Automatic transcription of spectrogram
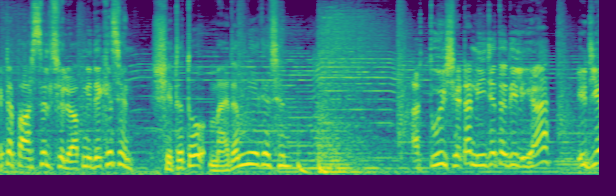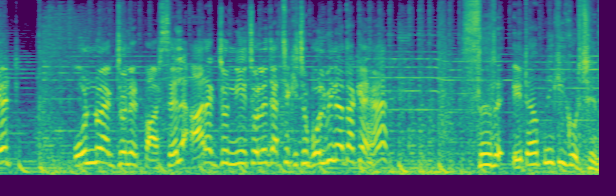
একটা পার্সেল ছিল আপনি দেখেছেন? সেটা তো ম্যাডাম নিয়ে গেছেন। আর তুই সেটা নিয়ে যেতে দিলি হ্যাঁ? ইডিয়েট অন্য একজনের পার্সেল আর একজন নিয়ে চলে যাচ্ছে কিছু বলবি না তাকে হ্যাঁ? স্যার এটা আপনি কি করছেন?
